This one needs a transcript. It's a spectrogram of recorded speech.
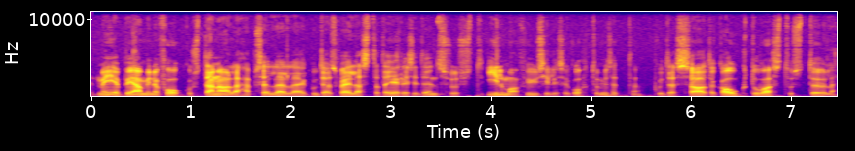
et meie peamine fookus täna läheb sellele, kuidas väljastada e-residentsust ilma füüsilise kohtumiseta, kuidas saada kaugtuvastust tööle,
